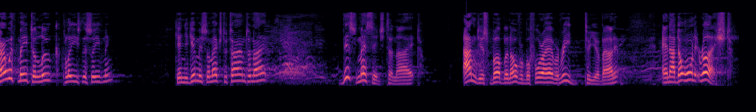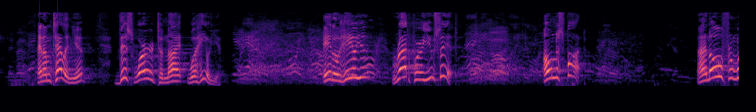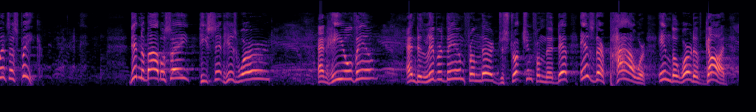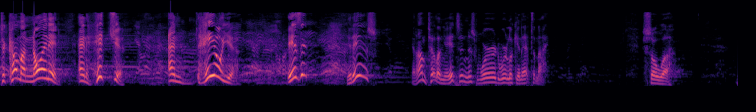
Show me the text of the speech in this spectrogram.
Turn with me to Luke, please, this evening. Can you give me some extra time tonight? Yes. This message tonight, I'm just bubbling over before I ever read to you about it. And I don't want it rushed. And I'm telling you, this word tonight will heal you. It'll heal you right where you sit. On the spot. I know from whence I speak. Didn't the Bible say He sent His word and healed them and delivered them from their destruction, from their death? Is there power in the Word of God to come anointed and hit you and heal you? Is it? It is. And I'm telling you, it's in this Word we're looking at tonight. So, uh,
